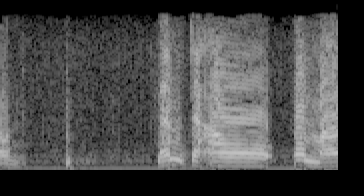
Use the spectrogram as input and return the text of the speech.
ต้น นั้นจะเอาต้นไม้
